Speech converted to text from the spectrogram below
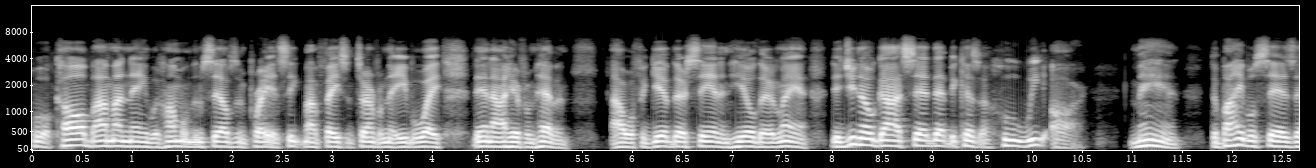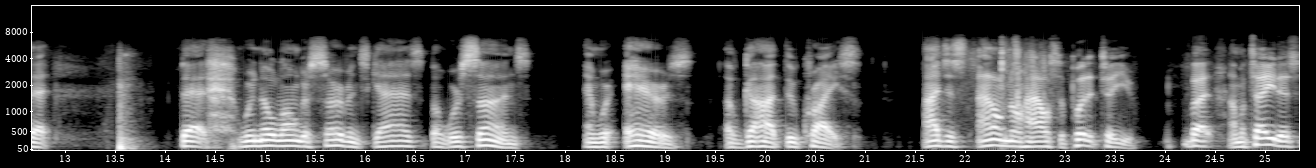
who are called by my name would humble themselves and pray and seek my face and turn from their evil way, then I'll hear from heaven. I will forgive their sin and heal their land. Did you know God said that because of who we are? Man, the Bible says that that we're no longer servants, guys, but we're sons and we're heirs of God through Christ. I just I don't know how else to put it to you. But I'm gonna tell you this:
